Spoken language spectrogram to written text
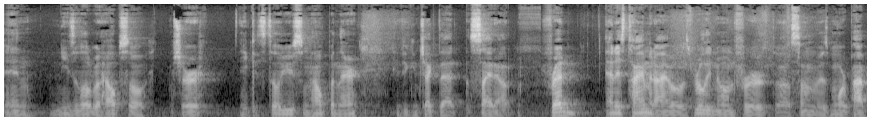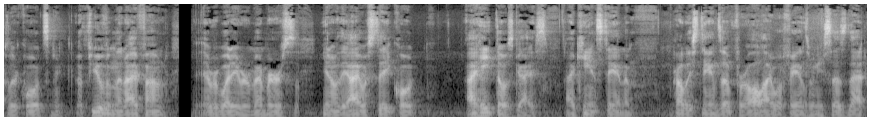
and needs a little bit of help, so I'm sure he could still use some help in there if you can check that site out. Fred at his time at Iowa was really known for uh, some of his more popular quotes, and a, a, few of them that I found everybody remembers. You know, the Iowa State quote I hate those guys. I can't stand them. Probably stands up for all Iowa fans when he says that.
